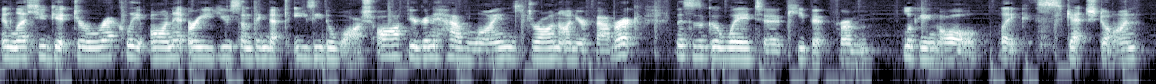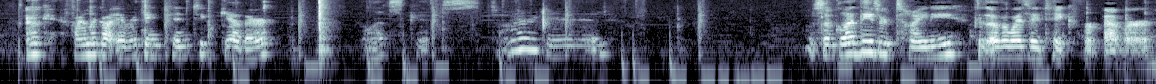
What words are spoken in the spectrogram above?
unless you get directly on it or you use something that's easy to wash off, you're gonna have lines drawn on your fabric. This is a good way to keep it from looking all like sketched on. Okay, I finally got everything pinned together. Let's get started. So glad these are tiny, because otherwise they take forever.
